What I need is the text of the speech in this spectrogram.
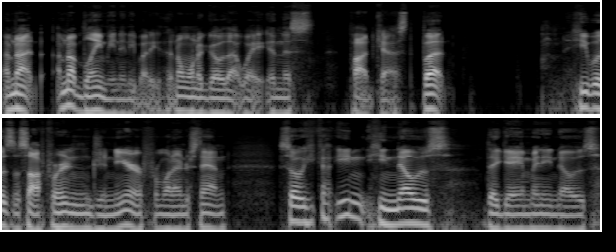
I'm not. I'm not blaming anybody. I don't want to go that way in this podcast, but he was a software engineer, from what I understand. So he he he knows the game and he knows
